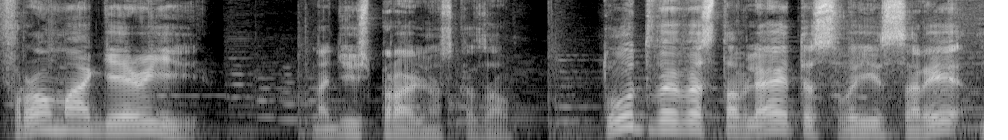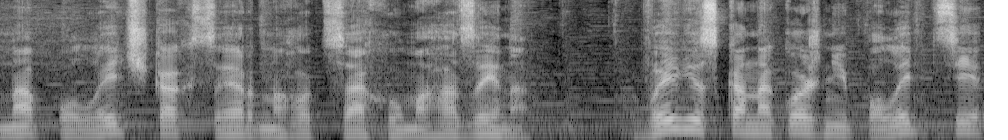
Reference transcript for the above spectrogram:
Фромагері. Надіюсь, правильно сказав. Тут ви виставляєте свої сири на поличках сирного цеху магазина. Вивіска на кожній поличці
